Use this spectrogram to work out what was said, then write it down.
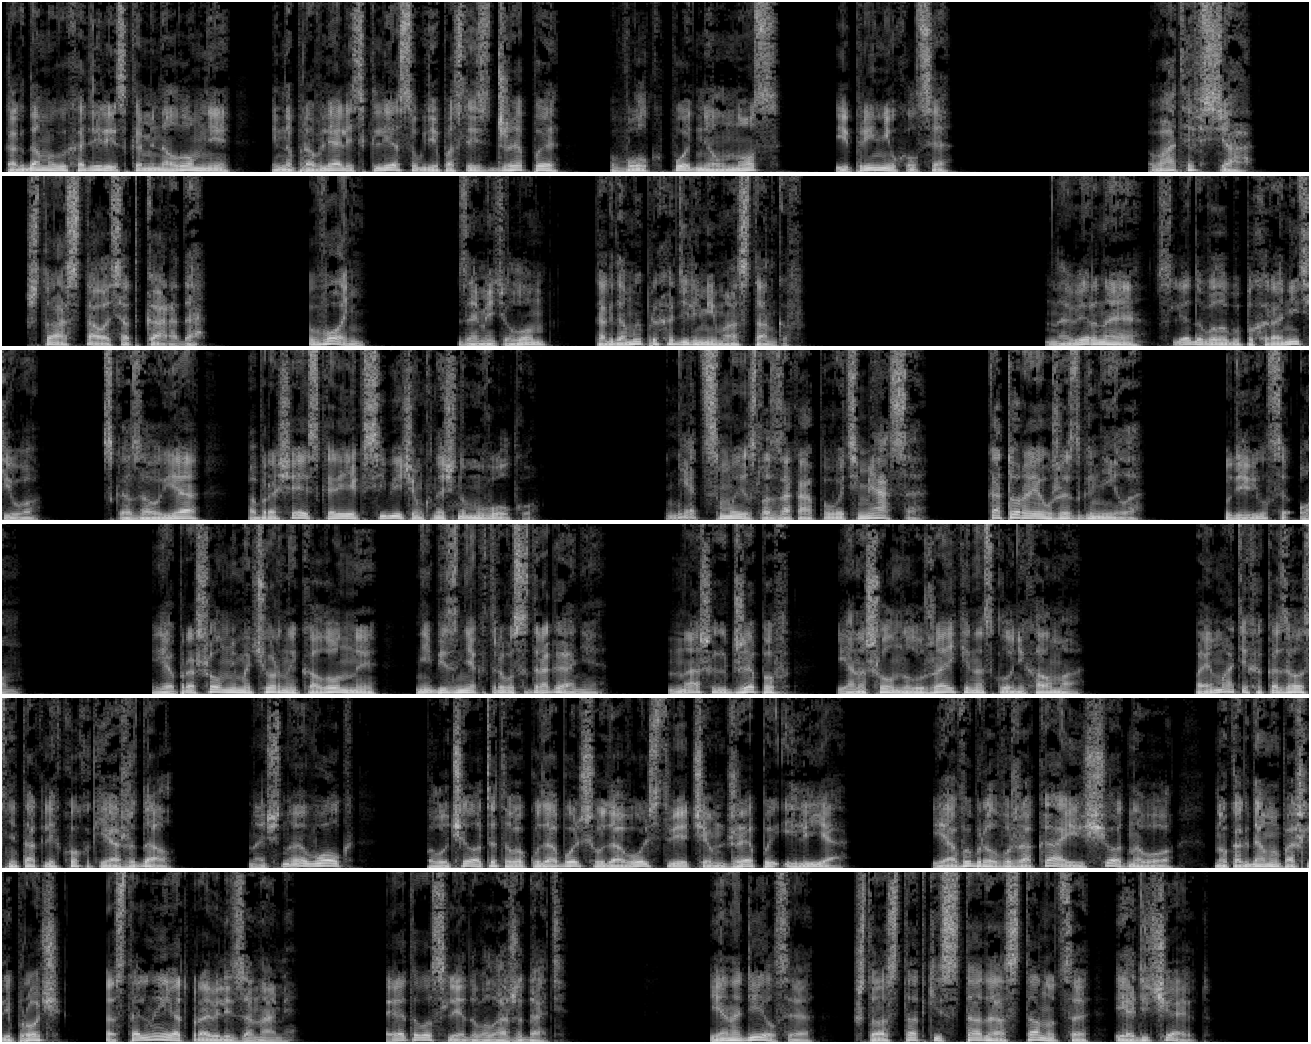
Когда мы выходили из каменоломни и направлялись к лесу, где паслись джепы, волк поднял нос и принюхался. «Вот и все, что осталось от Карада. Вонь», — заметил он, когда мы проходили мимо останков. «Наверное, следовало бы похоронить его», — сказал я, обращаясь скорее к себе, чем к ночному волку. «Нет смысла закапывать мясо, которое уже сгнило», — удивился он. Я прошел мимо черной колонны не без некоторого содрогания. Наших джепов я нашел на лужайке на склоне холма. Поймать их оказалось не так легко, как я ожидал. Ночной волк получил от этого куда больше удовольствия, чем джепы или я. Я выбрал вожака и еще одного, но когда мы пошли прочь, остальные отправились за нами. Этого следовало ожидать. Я надеялся, что остатки стада останутся и одичают.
